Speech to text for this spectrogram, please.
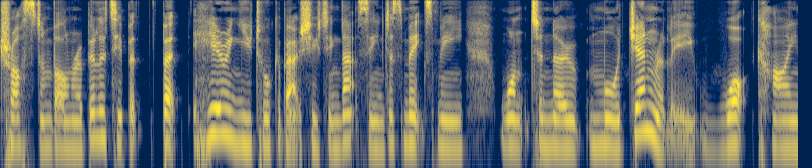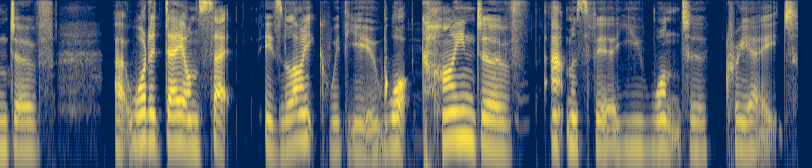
trust and vulnerability, but but hearing you talk about shooting that scene just makes me want to know more generally what kind of uh, what a day on set is like with you, what kind of atmosphere you want to create.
